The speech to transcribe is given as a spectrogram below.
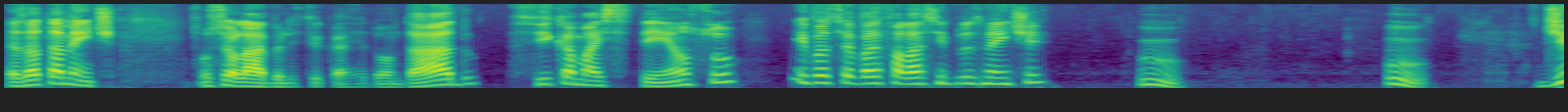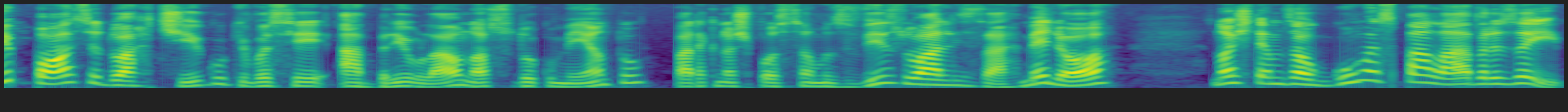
Exatamente. O seu lábio ele fica arredondado, fica mais tenso e você vai falar simplesmente U. U. De posse do artigo que você abriu lá, o nosso documento, para que nós possamos visualizar melhor, nós temos algumas palavras aí.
